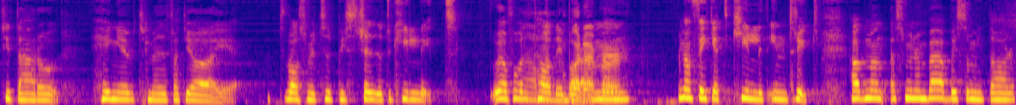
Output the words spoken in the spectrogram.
sitta här och hänga ut mig för att jag är vad som är typiskt tjejigt och killigt. Och jag får väl Ja, ta det bara. whatever. Men man fick ett killigt intryck. Hade man, alltså med en bebis som inte har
